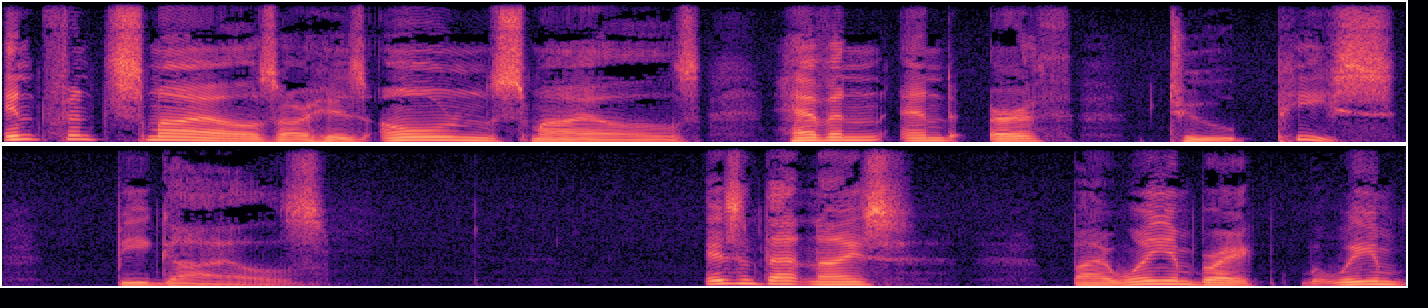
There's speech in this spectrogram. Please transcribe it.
Infant smiles are his own smiles, heaven and earth to peace beguiles. Isn't that nice? By William Blake. William,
